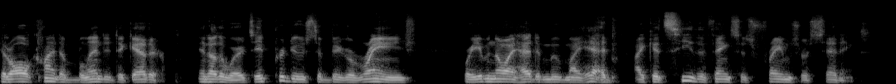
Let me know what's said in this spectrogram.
it all kind of blended together. In other words, it produced a bigger range where even though I had to move my head, I could see the things as frames or settings.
